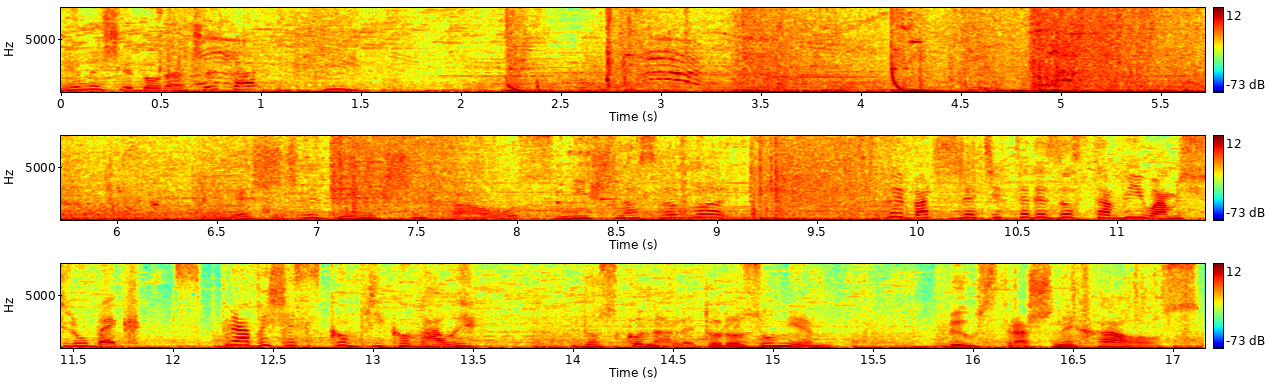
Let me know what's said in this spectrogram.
Dostaniemy się do Ratcheta i Kit. Jeszcze większy chaos niż na Sawali. Wybacz, że cię wtedy zostawiłam, Śrubek. Sprawy się skomplikowały. Doskonale to rozumiem. Był straszny chaos.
